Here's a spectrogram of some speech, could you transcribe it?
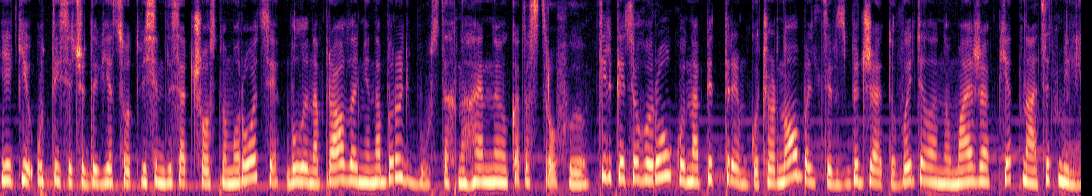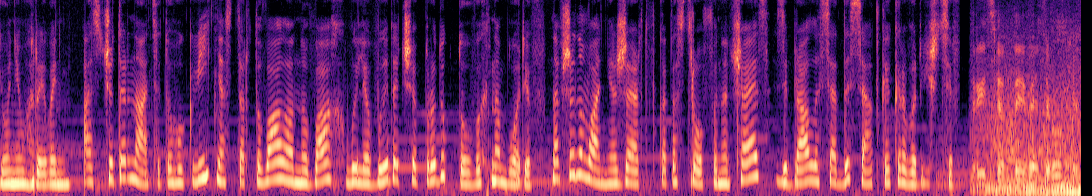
які у 1986 році були направлені на боротьбу з техногенною катастрофою. Тільки цього року на підтримку чорнобильців з бюджету виділено майже 15 мільйонів гривень. А з 14 квітня стартувала нова хвиля видачі продуктових наборів. На вшанування жертв катастрофи на ЧАЕС зібралися десятки криворіжців. 39 років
